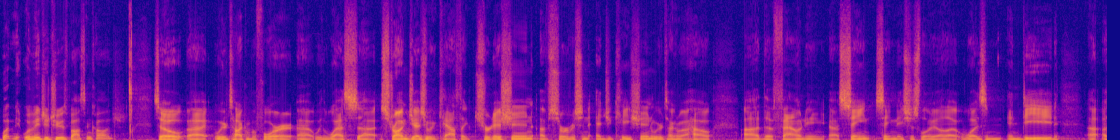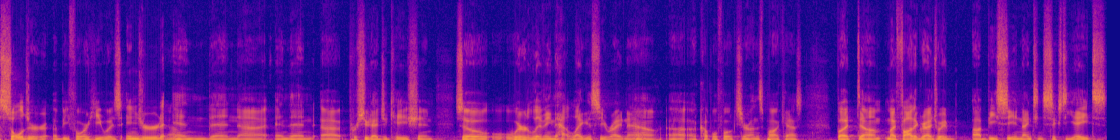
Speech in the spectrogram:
What what made you choose Boston College? So uh, we were talking before uh, with Wes, uh, strong Jesuit Catholic tradition of service and education. We were talking about how uh, the founding uh, Saint Saint Ignatius Loyola was in, indeed uh, a soldier before he was injured, yeah. and then and then pursued education. So we're living that legacy right now. Yeah. a couple folks here on this podcast, but um, my father graduated BC in 1968.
